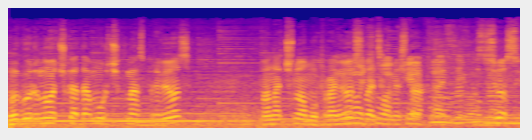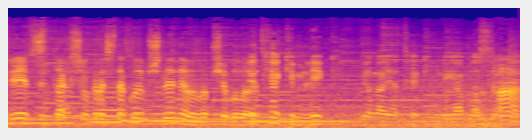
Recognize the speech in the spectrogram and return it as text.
Мы, говорю, ночью, когда Мурчик нас привез, по ночному провез в Ночью этих местах. красиво. Все светится, так все красиво. Такое впечатление вообще было. Это Хакимлик. А,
